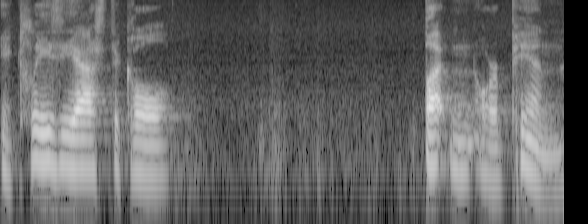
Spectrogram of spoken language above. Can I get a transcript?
ecclesiastical button or pin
